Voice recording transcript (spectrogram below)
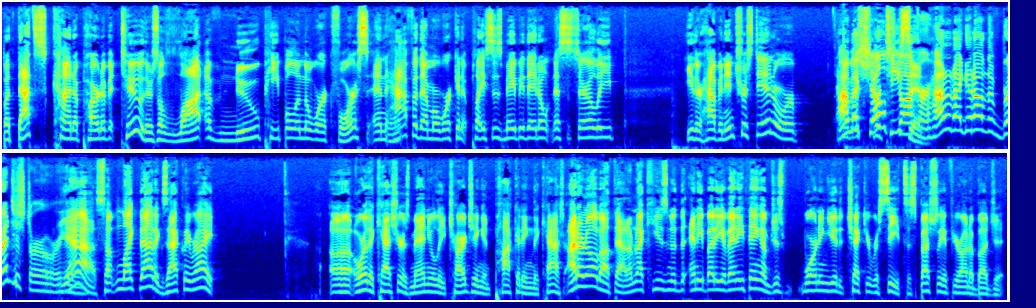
But that's kind of part of it too. There's a lot of new people in the workforce, and half of them are working at places maybe they don't necessarily either have an interest in or have I'm a shelf stalker. in. How did I get on the register over here? Yeah, something like that. Exactly right. Uh, or the cashier is manually charging and pocketing the cash. I don't know about that. I'm not accusing anybody of anything. I'm just warning you to check your receipts, especially if you're on a budget,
